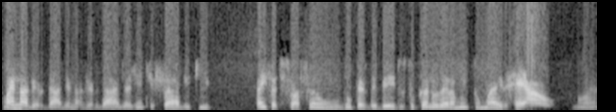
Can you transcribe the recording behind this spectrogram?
Mas, na verdade, na verdade, a gente sabe que a insatisfação do PSDB e dos tucanos era muito mais real, não é?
